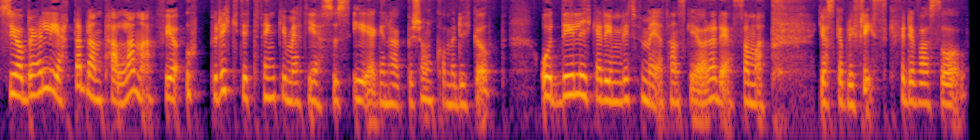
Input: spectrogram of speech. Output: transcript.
Så jag börjar leta bland tallarna, för jag uppriktigt tänker mig att Jesus i egen hög person kommer dyka upp. Och det är lika rimligt för mig att han ska göra det som att jag ska bli frisk, för det var så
